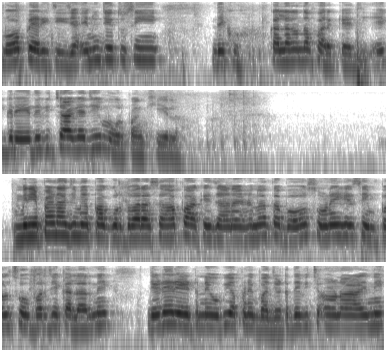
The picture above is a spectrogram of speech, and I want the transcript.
ਬਹੁਤ ਪਿਆਰੀ ਚੀਜ਼ ਆ। ਇਹਨੂੰ ਜੇ ਤੁਸੀਂ ਦੇਖੋ, ਕਲਰਾਂ ਦਾ ਫ਼ਰਕ ਹੈ ਜੀ। ਇਹ ਗ੍ਰੇ ਦੇ ਵਿੱਚ ਆ ਗਿਆ ਜੀ, ਇਹ ਮੋਰ ਪੰਖੀ ਵਾਲਾ ਮੇਰੀਆਂ ਭੈਣਾਂ, ਜਿਵੇਂ ਆਪਾਂ ਗੁਰਦੁਆਰਾ ਸਾਹਿਬ ਪਾ ਕੇ ਜਾਣਾ ਹੈ ਨਾ, ਤਾਂ ਬਹੁਤ ਸੋਹਣੇ ਇਹ ਸਿੰਪਲ ਸੋਬਰ ਜੇ ਕਲਰ ਨੇ। ਜਿਹੜੇ ਰੇਟ ਨੇ ਉਹ ਵੀ ਆਪਣੇ ਬਜਟ ਦੇ ਵਿੱਚ ਆਉਣ ਵਾਲੇ ਨੇ।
